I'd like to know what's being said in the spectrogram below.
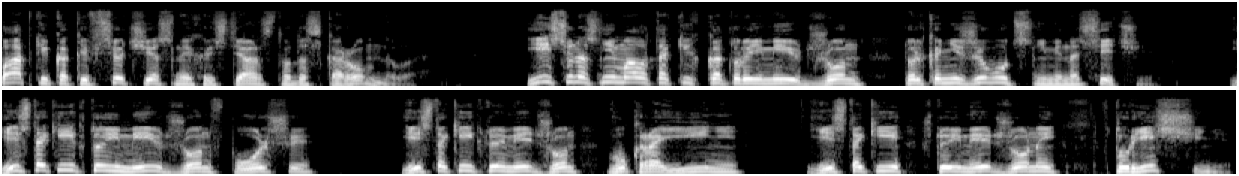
Падки, как и все честное христианство доскоромного. Есть у нас немало таких, которые имеют жен, только не живут с ними на сечи. Есть такие, кто имеют жен в Польше, есть такие, кто имеет жен в Украине, есть такие, что имеют жены в Турещине.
